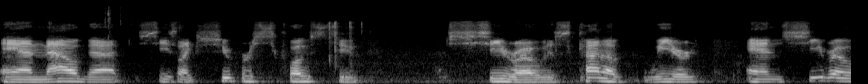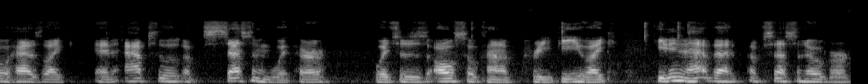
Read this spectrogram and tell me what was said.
and now that she's like super close to Shiro is kind of weird and Shiro has like an absolute obsession with her, which is also kind of creepy. Like he didn't have that obsession over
